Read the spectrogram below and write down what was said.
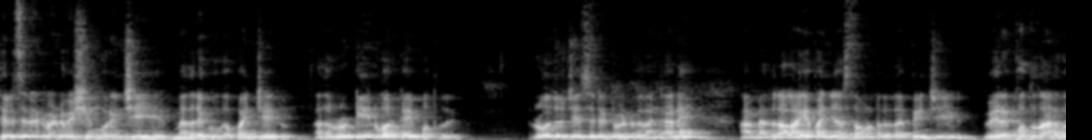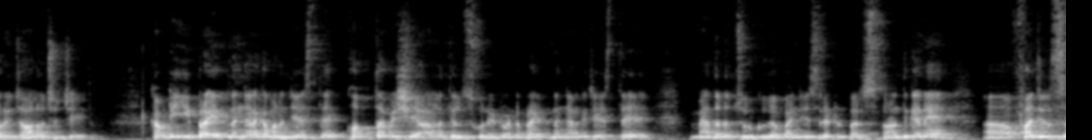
తెలిసినటువంటి విషయం గురించి మెదడు ఎక్కువగా పనిచేయదు అది రొటీన్ వర్క్ అయిపోతుంది. రోజు చేసేటటువంటి విధంగానే ఆ మెదడు అలాగే పనిచేస్తూ ఉంటుంది. తప్పించి వేరే కొత్త దాని గురించి ఆలోచన చేయదు. కాబట్టి ఈ ప్రయత్నం కనుక మనం చేస్తే కొత్త విషయాలను తెలుసుకునేటువంటి ప్రయత్నం కనుక చేస్తే మెదడు చురుకుగా పనిచేసేటటువంటి పరిస్థితి అందుకనే ఫజిల్స్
